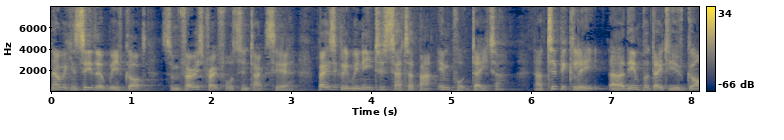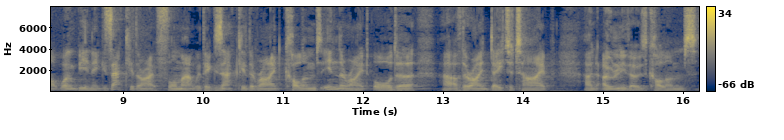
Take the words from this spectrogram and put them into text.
Now we can see that we've got some very straightforward syntax here. Basically, we need to set up our input data. Now, typically, uh, the input data you've got won't be in exactly the right format with exactly the right columns in the right order uh, of the right data type and only those columns,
